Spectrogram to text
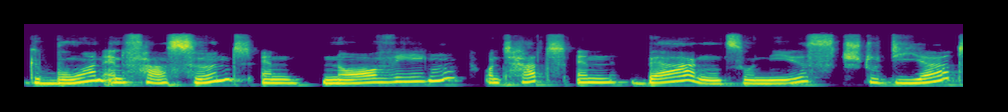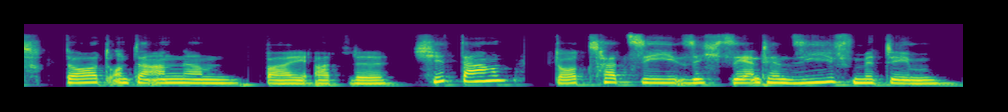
geboren in Farsund in Norwegen und hat in Bergen zunächst studiert, dort unter anderem bei Atle Chittan. Dort hat sie sich sehr intensiv mit dem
